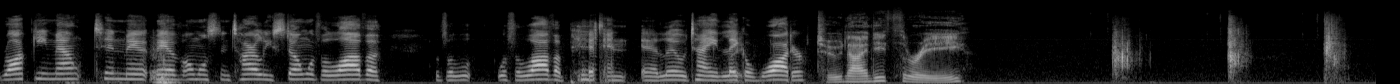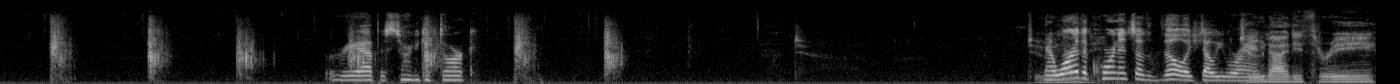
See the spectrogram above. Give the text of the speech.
rocky mountain may, may have almost entirely stone with a lava with a with a lava pit and a little tiny lake of water. 293. Hurry up, it's starting to get dark. Now what are the coordinates of the village that we were in? 293.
